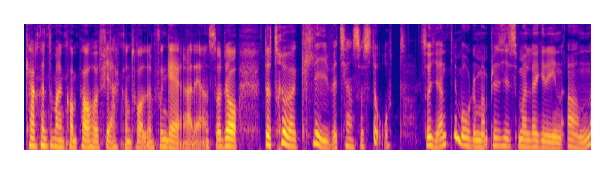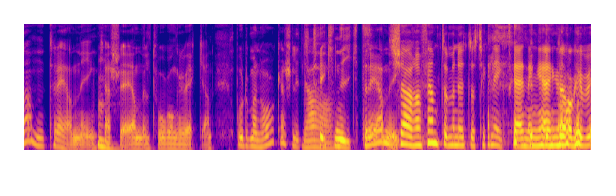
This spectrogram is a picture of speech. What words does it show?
kanske inte man kom på hur fjärrkontrollen fungerade ens. Och då, då tror jag klivet känns så stort. Så egentligen borde man, precis som man lägger in annan träning, mm. kanske en eller två gånger i veckan, borde man ha kanske lite ja. teknikträning. Kör en 15 minuters teknikträning en, gång i,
